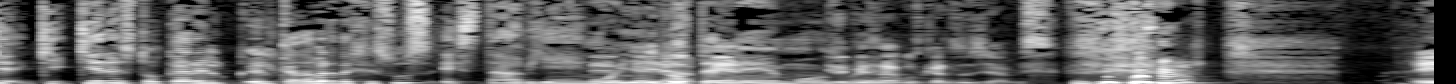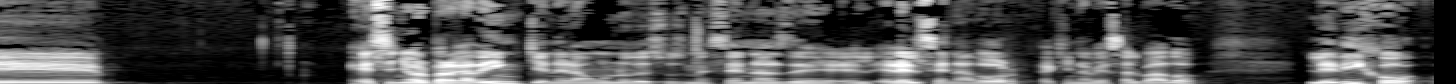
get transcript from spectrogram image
¿Qui- qui- ¿Quieres tocar el, el cadáver de Jesús? Está bien, güey. Ahí lo tenemos, Y empieza a güey. buscar sus llaves. Eh, el señor Bergadín, quien era uno de sus mecenas, de, era el senador a quien había salvado, le dijo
